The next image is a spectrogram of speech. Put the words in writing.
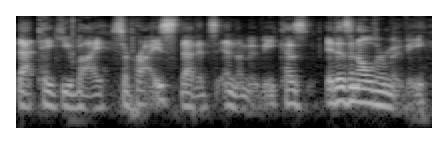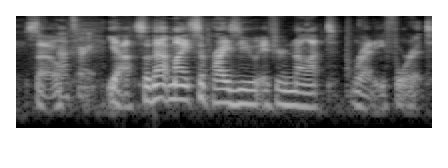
that take you by surprise that it's in the movie because it is an older movie. So That's right. yeah, so that might surprise you if you're not ready for it.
